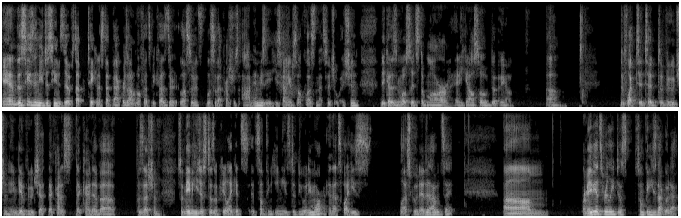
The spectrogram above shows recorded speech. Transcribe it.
And this season, he just seems to have step, taken a step backwards. I don't know if that's because there less of it's less of that pressure's on him. He's he's finding himself less in that situation because mostly it's DeMar, and he can also you know um, deflect to to, to Vooch and, and give Vooch that, that kind of that kind of uh, possession. So maybe he just doesn't feel like it's it's something he needs to do anymore, and that's why he's less good at it. I would say. Um, or maybe it's really just something he's not good at.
